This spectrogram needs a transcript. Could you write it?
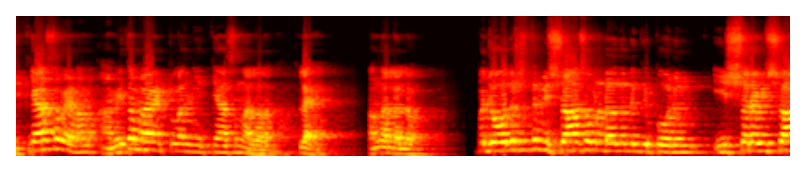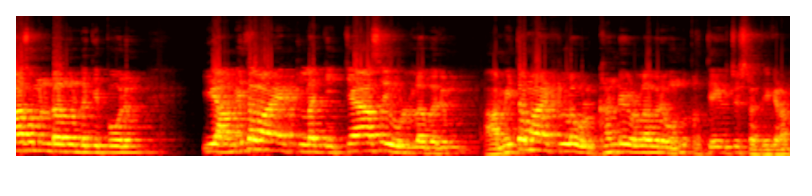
ജിജ്ഞാസ വേണം. അമിതമായിട്ടുള്ള ജിജ്ഞാസ നല്ലതല്ല അല്ലെ? നന്നല്ലല്ലോ ഇപ്പൊ ജ്യോതിഷത്തിൽ വിശ്വാസം ഉണ്ടെന്നുണ്ടെങ്കിൽ പോലും ഈശ്വര വിശ്വാസം ഉണ്ടെന്നുണ്ടെങ്കിൽ പോലും ഈ അമിതമായിട്ടുള്ള ജിജ്ഞാസയുള്ളവരും അമിതമായിട്ടുള്ള ഉത്കണ്ഠയുള്ളവരും ഒന്ന് പ്രത്യേകിച്ച് ശ്രദ്ധിക്കണം.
